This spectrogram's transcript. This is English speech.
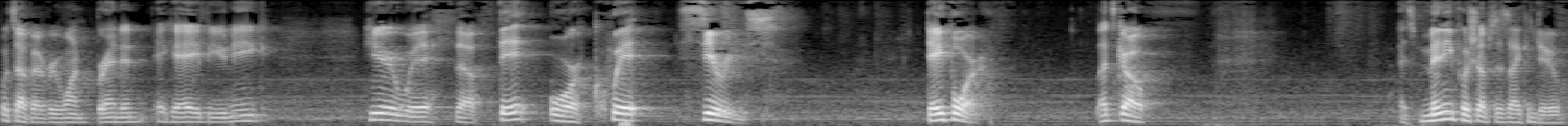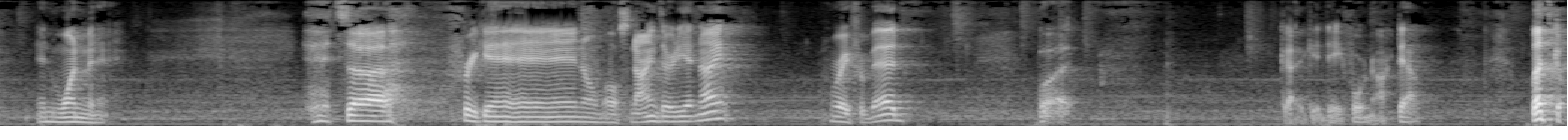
What's up everyone? Brandon, aka Be Unique, here with the Fit or Quit series. Day four. Let's go. As many push-ups as I can do in one minute. It's uh freaking almost 9.30 at night. Ready for bed. But gotta get day four knocked out. Let's go.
